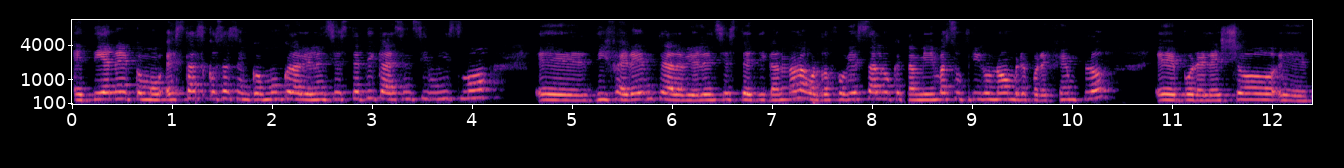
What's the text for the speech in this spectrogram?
eh, tiene como estas cosas en común con la violencia estética, es en sí mismo eh, diferente a la violencia estética, ¿no? La gordofobia es algo que también va a sufrir un hombre, por ejemplo, eh, por el hecho eh,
